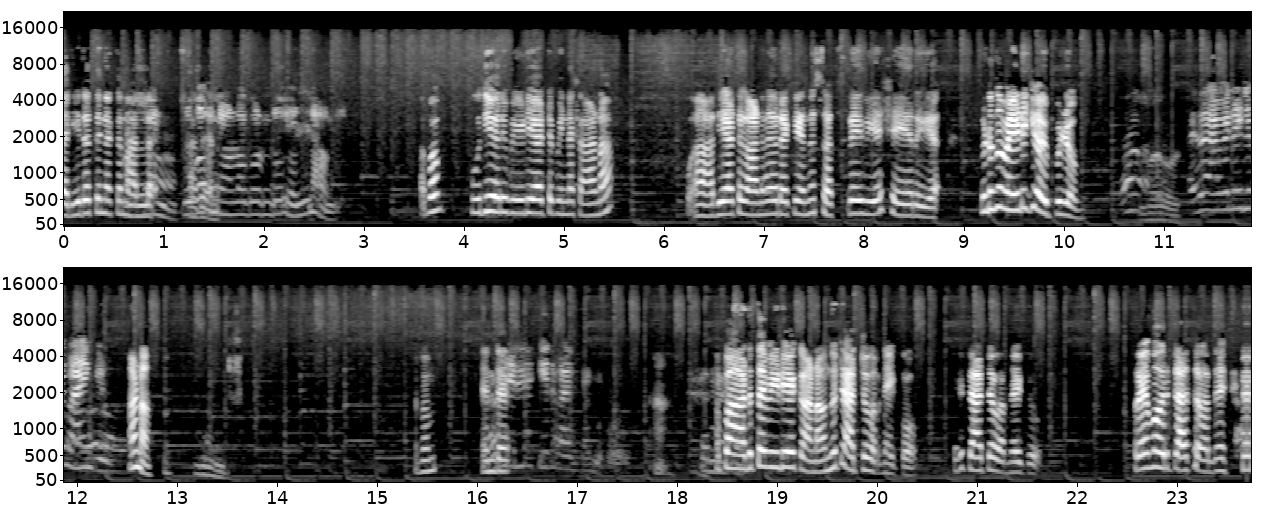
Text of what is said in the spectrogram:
ശരീരത്തിനൊക്കെ നല്ല അപ്പം പുതിയൊരു വീഡിയോ ആയിട്ട് പിന്നെ കാണാം. ആദ്യമായിട്ട് കാണുന്നവരൊക്കെ ഒന്ന് സബ്സ്ക്രൈബ് ചെയ്യുക ഷെയർ ചെയ്യുക. ഇവിടുന്ന് മേടിക്കോ എപ്പോഴും? ആണോ? അപ്പം എന്റെ. അപ്പൊ അടുത്ത വീഡിയോ കാണാം. ഒന്ന് ടാറ്റ പറഞ്ഞേക്കോ. ഒരു ടാറ്റ പറഞ്ഞേക്കോ. പ്രേമ ഒരു ടാറ്റ പറഞ്ഞേക്കോ.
